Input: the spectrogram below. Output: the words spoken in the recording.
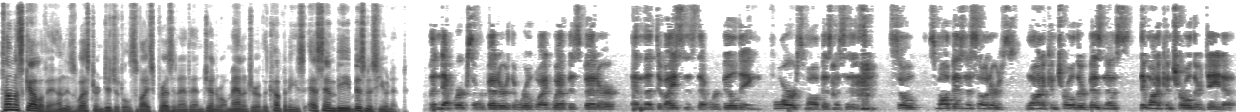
Thomas Gallivan is Western Digital's Vice President and General Manager of the company's SMB business unit the networks are better, the World Wide Web is better, and the devices that we're building for small businesses. So small business owners want to control their business. They want to control their data.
